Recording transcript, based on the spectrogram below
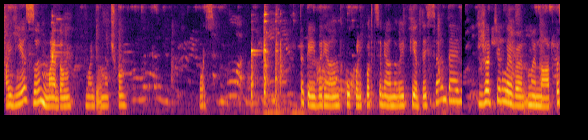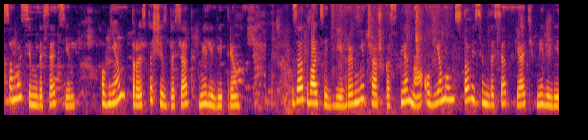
А є з медом малюночком. Ось. Такий варіант кухоль порцеляновий 59. З жартівливими надписами 77. Об'єм 360 мл. За 22 гривні чашка скляна об'ємом 185 мл.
